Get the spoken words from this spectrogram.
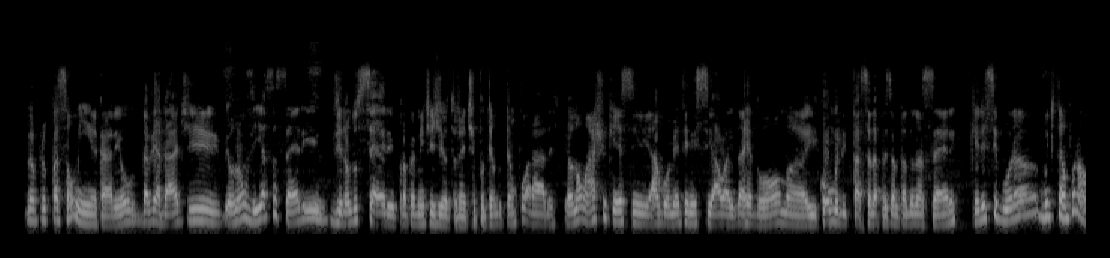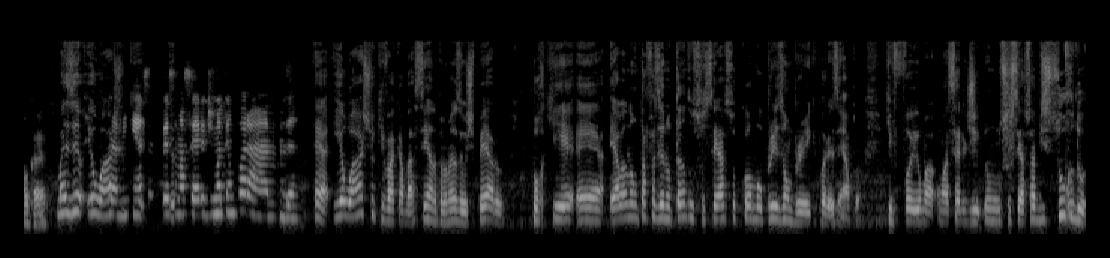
minha preocupação minha, cara. Eu, na verdade, eu não vi essa série virando série, propriamente dito, né? Tipo, tendo temporadas. Eu não acho que esse argumento inicial aí da Redoma e como ele tá sendo apresentado na série, que ele segura muito tempo, não, cara. Mas eu, eu Pra acho mim, que. essa deve ser uma série de uma temporada. É, e eu acho que vai acabar sendo, pelo menos eu espero, porque é, ela não tá fazendo tanto sucesso como Prison Break, por exemplo, que foi uma, uma série de um sucesso absurdo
